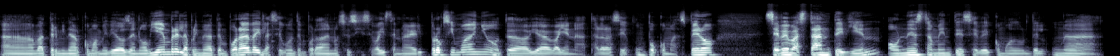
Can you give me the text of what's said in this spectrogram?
Ah, va a terminar como a mediados de noviembre la primera temporada y la segunda temporada no sé si se va a estrenar el próximo año o todavía vayan a tardarse un poco más. Pero se ve bastante bien. Honestamente se ve como de una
